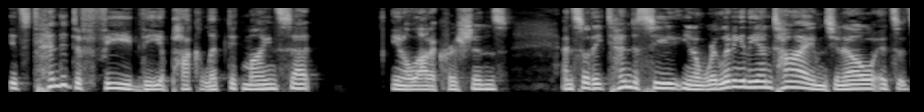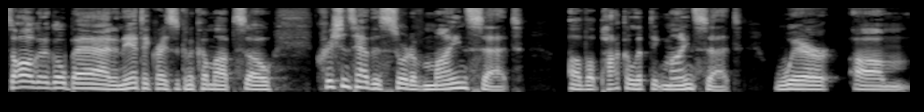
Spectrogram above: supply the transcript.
it's tended to feed the apocalyptic mindset in a lot of Christians and so they tend to see you know we're living in the end times you know it's it's all going to go bad and the antichrist is going to come up. So christians have this sort of mindset of apocalyptic mindset where um,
